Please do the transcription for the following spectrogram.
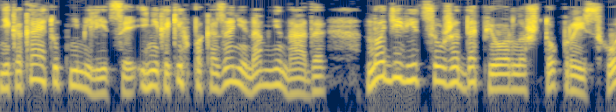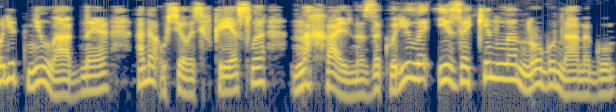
Никакая тут не милиция, и никаких показаний нам не надо. Но девица уже доперла, что происходит неладное. Она уселась в кресло, нахально закурила и закинула ногу на ногу.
